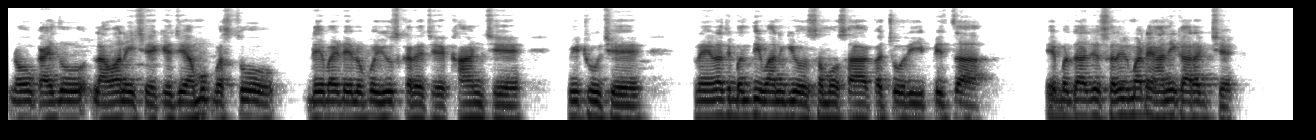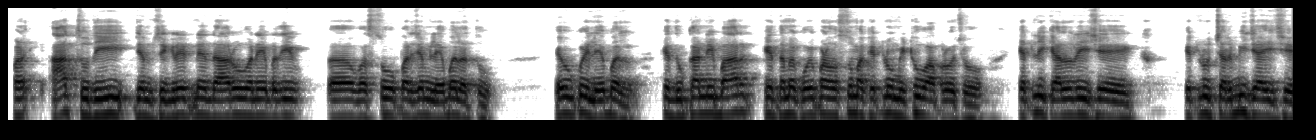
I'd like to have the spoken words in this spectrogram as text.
નવો કાયદો લાવવાની છે કે જે અમુક વસ્તુઓ ડે બાય ડે લોકો યુઝ કરે છે, ખાંડ છે, મીઠું છે, અને એનાથી બનતી વાનગીઓ, સમોસા, કચોરી પિઝા એ બધા જે શરીર માટે હાનિકારક છે. પણ આજ સુધી જેમ સિગરેટને દારૂ અને એ બધી વસ્તુઓ પર જેમ લેબલ હતું, એવું કોઈ લેબલ કે દુકાનની બહાર કે તમે કોઈ પણ વસ્તુમાં કેટલું મીઠું વાપરો છો, કેટલી કેલરી છે કેટલું ચરબી જાય છે,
